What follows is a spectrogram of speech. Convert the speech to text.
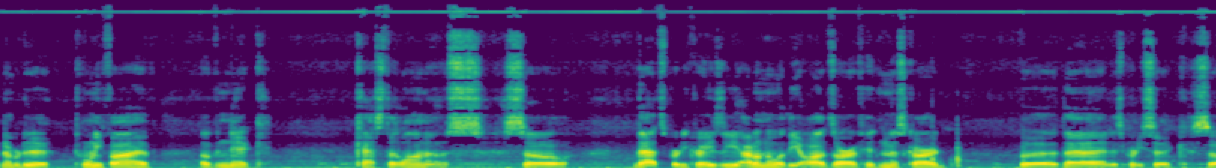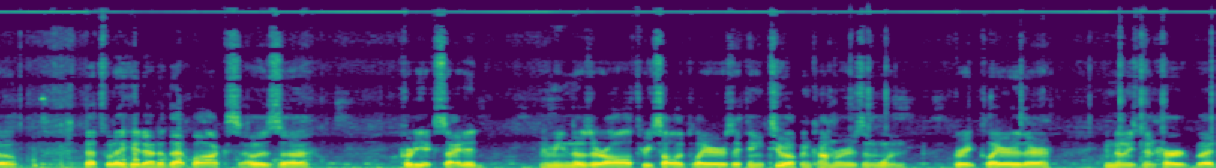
number to 25 of Nick Castellanos. So that's pretty crazy. I don't know what the odds are of hitting this card but that is pretty sick. So that's what I hit out of that box. I was uh, pretty excited. I mean, those are all three solid players. I think two up and comers and one great player there. I know he's been hurt, but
